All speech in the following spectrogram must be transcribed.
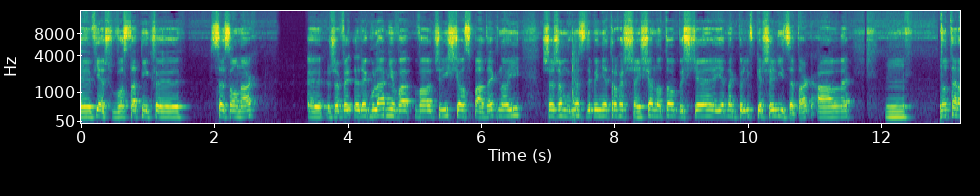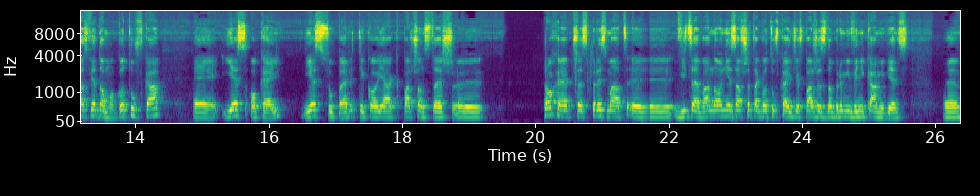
y, wiesz, w ostatnich y, sezonach, y, że wy regularnie wa walczyliście o spadek, no i szczerze mówiąc, gdyby nie trochę szczęścia, no to byście jednak byli w pierwszej lidze, tak? Ale mm, no teraz wiadomo, gotówka jest ok, jest super, tylko jak patrząc też trochę przez pryzmat yy, Widzewa, no nie zawsze ta gotówka idzie w parze z dobrymi wynikami, więc yy,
